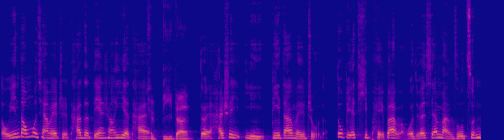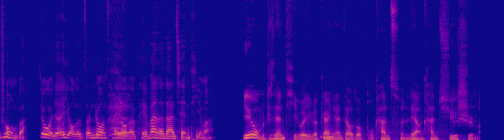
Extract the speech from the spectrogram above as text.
抖音到目前为止，它的电商业态去逼单，对，还是以逼单为主的，都别提陪伴了。我觉得先满足尊重吧，就我觉得有了尊重，才有了陪伴的大前提嘛。因为我们之前提过一个概念，叫做不看存量，看趋势嘛。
